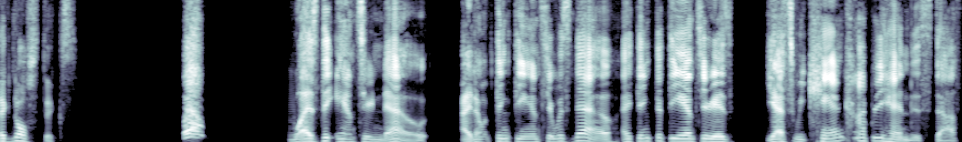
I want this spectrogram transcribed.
agnostics? Well, was the answer no? I don't think the answer was no. I think that the answer is yes, we can comprehend this stuff.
